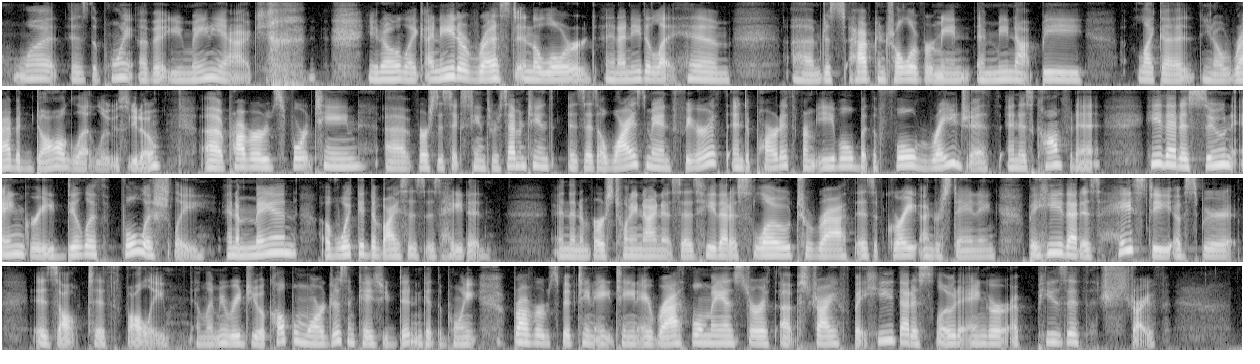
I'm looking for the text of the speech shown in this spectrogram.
what is the point of it, you maniac? you know, like I need to rest in the Lord and I need to let Him um, just have control over me and, and me not be like a you know rabid dog let loose you know? Uh, proverbs 14 uh, verses 16 through 17 it says a wise man feareth and departeth from evil but the fool rageth and is confident. He that is soon angry dealeth foolishly and a man of wicked devices is hated and then in verse 29 it says he that is slow to wrath is of great understanding but he that is hasty of spirit exalteth folly and let me read you a couple more just in case you didn't get the point. Proverbs 15 18. A wrathful man stirreth up strife, but he that is slow to anger appeaseth strife.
